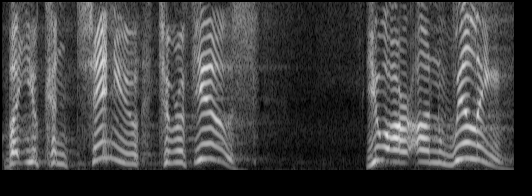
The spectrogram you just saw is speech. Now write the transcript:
but you continue to refuse? You are unwilling.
